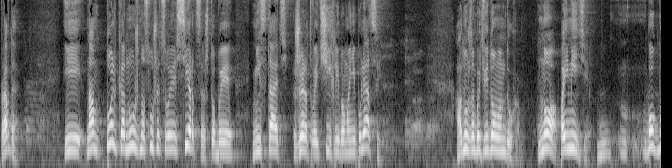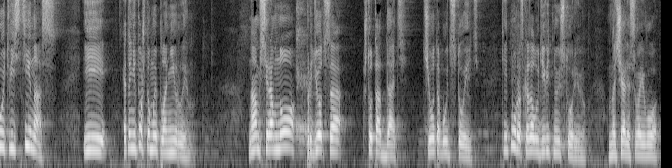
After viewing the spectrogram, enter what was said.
Правда? И нам только нужно слушать свое сердце, чтобы не стать жертвой чьих-либо манипуляций, а нужно быть ведомым духом. Но поймите, Бог будет вести нас, и это не то, что мы планируем нам все равно придется что-то отдать, чего-то будет стоить. Кейт Мур рассказал удивительную историю в начале своего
